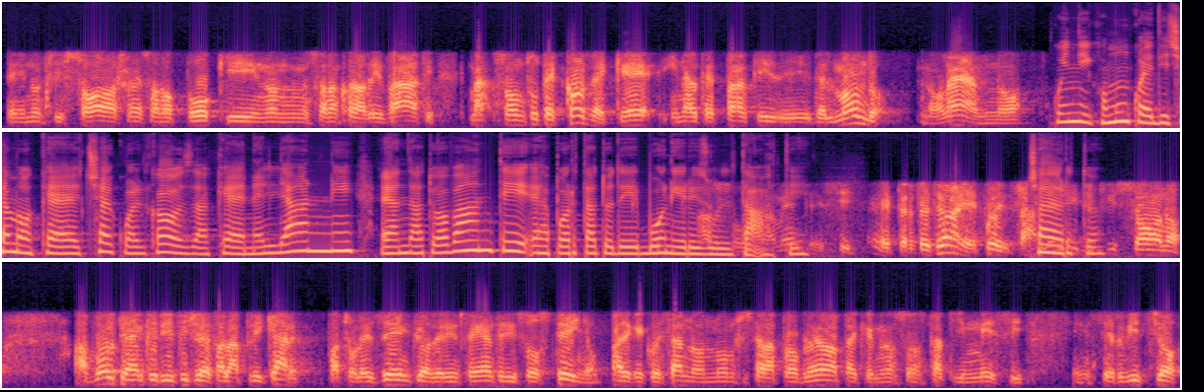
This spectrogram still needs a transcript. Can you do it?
eh, non ci sono, ce ne sono pochi, non sono ancora arrivati, ma sono tutte cose che in altre parti del mondo non hanno. Quindi comunque diciamo che c'è qualcosa che negli anni è andato avanti e ha portato dei buoni risultati. Sì, è perfezionabile, poi certo. ci sono a volte è anche difficile farla applicare. Faccio l'esempio dell'insegnante di sostegno, pare che quest'anno non ci sarà problema perché non sono stati immessi in servizio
